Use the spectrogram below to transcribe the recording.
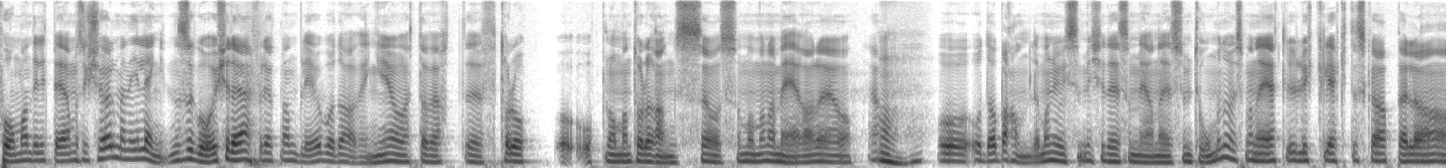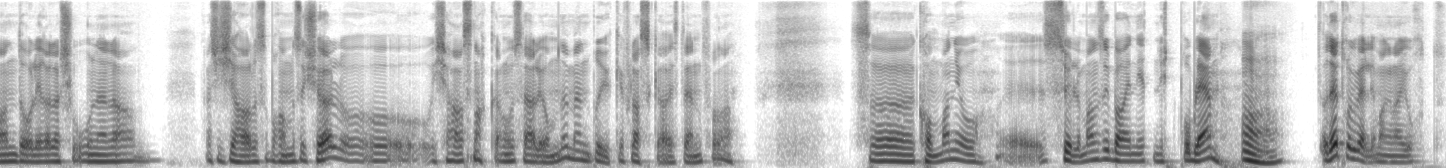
får man det litt bedre med seg sjøl, men i lengden så går jo ikke det. fordi at man blir jo både avhengig og etter hvert tåler opp oppnår man toleranse, og så må man ha mer av det. Og, ja. mm. og, og da behandler man jo liksom ikke det som gjerne er symptomet. Da. Hvis man er i et ulykkelig ekteskap eller har en dårlig relasjon eller kanskje ikke har det så bra med seg sjøl og, og, og, ikke har snakka noe særlig om det, men bruker flasker istedenfor. Så kommer man jo eh, Suller man seg bare inn i et nytt problem. Mm. Og det tror jeg veldig mange har gjort.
